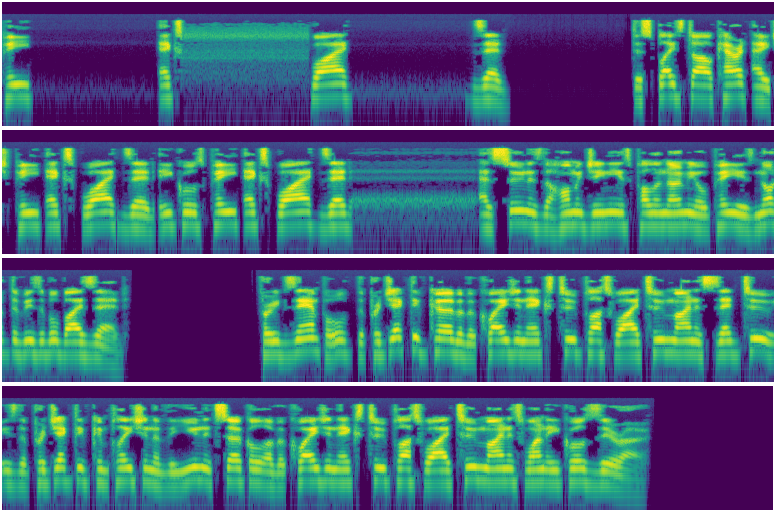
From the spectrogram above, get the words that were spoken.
p x y z. Display style caret h p x y z equals p x y z as soon as the homogeneous polynomial p is not divisible by z. For example, the projective curve of equation x2 plus y2 minus z2 is the projective completion of the unit circle of equation x2 plus y2 minus 1 equals 0.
